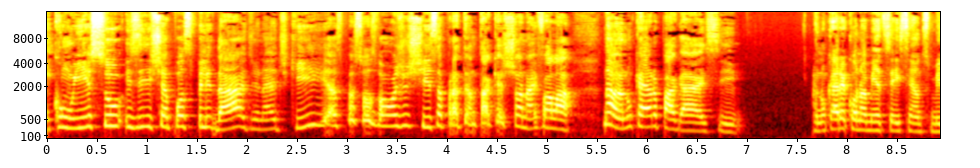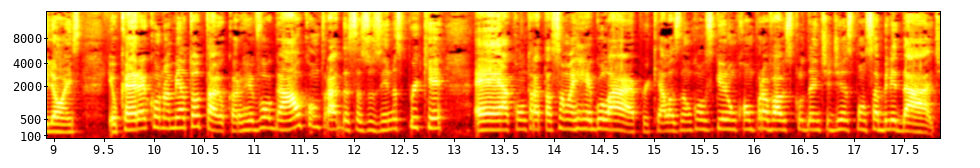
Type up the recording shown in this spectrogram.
e, com isso existe a possibilidade, né, de que as pessoas vão à justiça para tentar questionar e falar: não, eu não quero pagar esse, eu não quero economia de 600 milhões, eu quero economia total, eu quero revogar o contrato dessas usinas porque é, a contratação é irregular, porque elas não conseguiram comprovar o excludente de responsabilidade.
